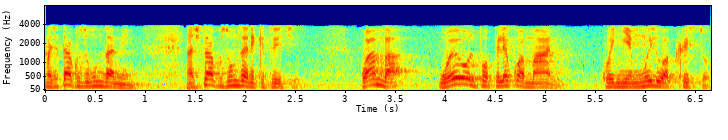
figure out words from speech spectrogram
Nachotaka kuzungumza nini nachotaka kuzungumza ni kitu hichi kwamba wewe ulipopelekwa mahali kwenye mwili wa kristo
